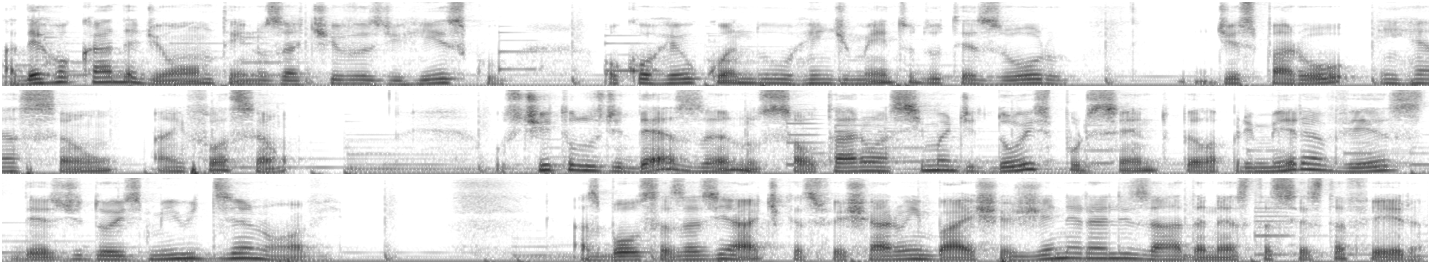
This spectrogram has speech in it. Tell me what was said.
A derrocada de ontem nos ativos de risco ocorreu quando o rendimento do Tesouro disparou em reação à inflação. Os títulos de 10 anos saltaram acima de 2% pela primeira vez desde 2019. As bolsas asiáticas fecharam em baixa generalizada nesta sexta-feira,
